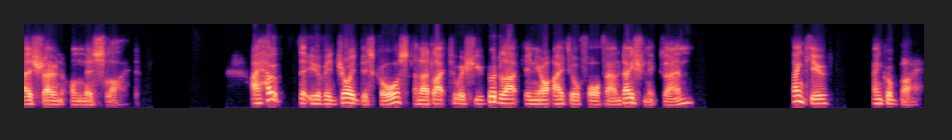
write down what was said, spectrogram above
as shown on this slide. I hope that you have enjoyed this course and I'd like to wish you good luck in your ITIL 4 Foundation exam. Thank you and goodbye.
